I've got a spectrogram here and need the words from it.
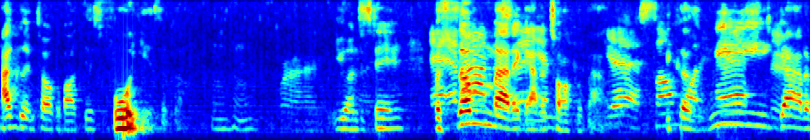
I couldn't talk about this four years ago. Mm-hmm. Right. You understand? But And somebody got to talk that. about it. Yes, Because has we to. got to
